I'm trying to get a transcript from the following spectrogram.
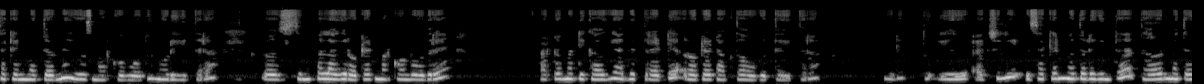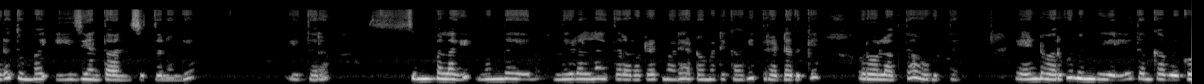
ಸೆಕೆಂಡ್ ಮೆಥಡ್ನ ಯೂಸ್ ಮಾಡ್ಕೋಬೋದು. ನೋಡಿ ಈ ಥರ ಸಿಂಪಲ್ಲಾಗಿ ರೊಟೇಟ್ ಮಾಡ್ಕೊಂಡು ಹೋದರೆ ಆಟೋಮೆಟಿಕ್ಕಾಗಿ ಅದೇ ಥ್ರೆಡ್ ರೊಟೇಟ್ ಆಗ್ತಾ ಹೋಗುತ್ತೆ ಈ ಥರ ನೋಡಿ ಆ್ಯಕ್ಚುಲಿ ಸೆಕೆಂಡ್ ಮೆಥಡ್ಗಿಂತ ಥರ್ಡ್ ಮೆಥಡೇ ತುಂಬ ಈಸಿ ಅಂತ ಅನಿಸುತ್ತೆ ನನಗೆ ಈ ಥರ ಸಿಂಪಲ್ಲಾಗಿ ಮುಂದೆ ಏನು ನೀಡಲ್ನ ಈ ಥರ ರೊಟೇಟ್ ಮಾಡಿ ಆಟೋಮೆಟಿಕ್ಕಾಗಿ ಥ್ರೆಡ್ ಅದಕ್ಕೆ ರೋಲ್ ಆಗ್ತಾ ಹೋಗುತ್ತೆ. ಎಂಡ್ವರೆಗೂ ನಿಮಗೆ ಎಲ್ಲಿ ತನಕ ಬೇಕೋ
